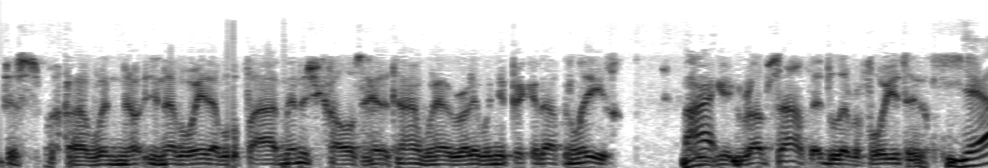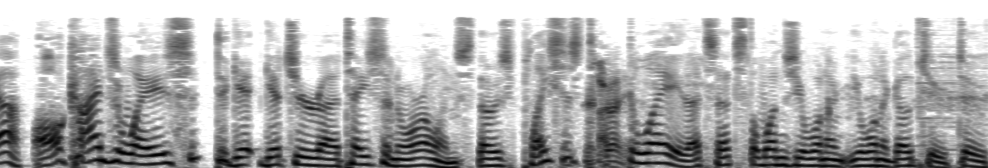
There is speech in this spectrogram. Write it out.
just, uh, when you never wait about five minutes, you call us ahead of time. We have it ready when you pick it up and leave. All right. You get Grub South, they deliver for you too. Yeah, all kinds of ways to get get your uh, taste of New Orleans. Those places tucked right. away. That's that's the ones you want to you want to go to too,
